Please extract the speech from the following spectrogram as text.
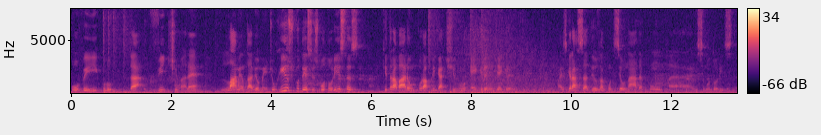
o veículo da vítima, né? Lamentavelmente, o risco desses motoristas que trabalham por aplicativo é grande, é grande. Mas graças a Deus não aconteceu nada com uh, esse motorista.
